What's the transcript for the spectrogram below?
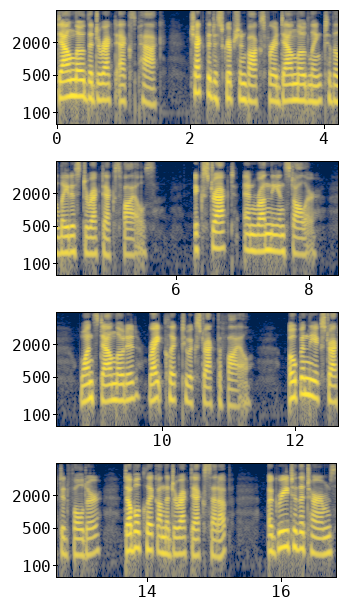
Download the DirectX pack. Check the description box for a download link to the latest DirectX files. Extract and run the installer. Once downloaded, right-click to extract the file. Open the extracted folder, double-click on the DirectX setup, agree to the terms,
